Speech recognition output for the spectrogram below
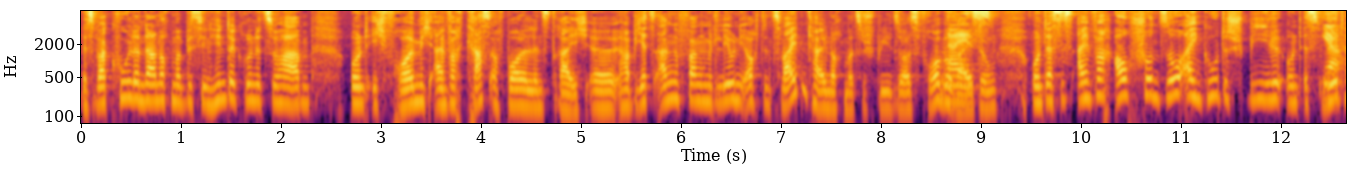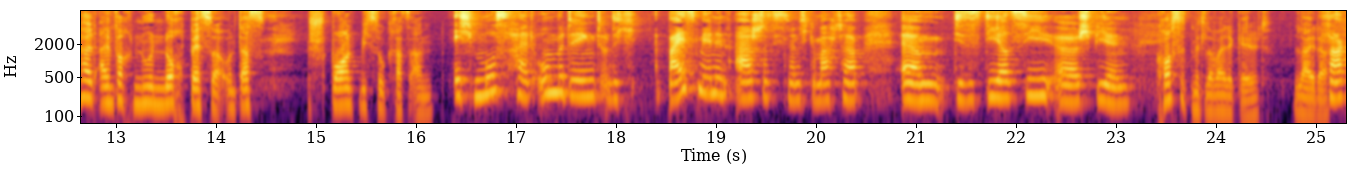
Es war cool, dann da noch mal ein bisschen Hintergründe zu haben. Und ich freue mich einfach krass auf Borderlands 3. Ich äh, habe jetzt angefangen, mit Leonie auch den zweiten Teil noch mal zu spielen, so als Vorbereitung. Und das ist einfach auch schon so ein gutes Spiel und es Ja. wird halt einfach nur noch besser. Und das spornt mich so krass an. ich muss halt unbedingt, und ich beiß mir in den Arsch, dass ich es noch nicht gemacht habe, ähm, dieses DLC äh, spielen. Kostet mittlerweile Geld. Leider. Fuck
